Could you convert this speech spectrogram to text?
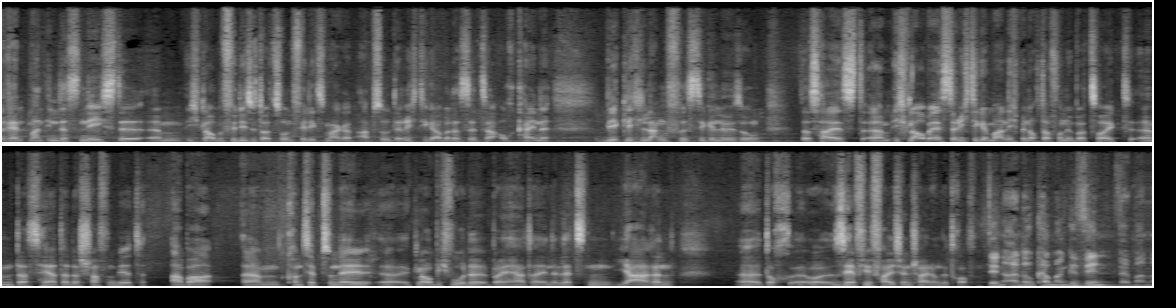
rennt man in das nächste. Ähm, Ich glaube, für die Situation Felix Magath absolut der Richtige, aber das ist jetzt ja auch keine wirklich langfristige Lösung. Das heißt, ähm, ich glaube, er ist der richtige Mann. Ich bin auch davon überzeugt, ähm, dass Hertha das schaffen wird. Aber konzeptionell, äh, glaube ich, wurde bei Hertha in den letzten Jahren äh, doch äh, sehr viel falsche Entscheidungen getroffen. Den Eindruck kann man gewinnen, wenn man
